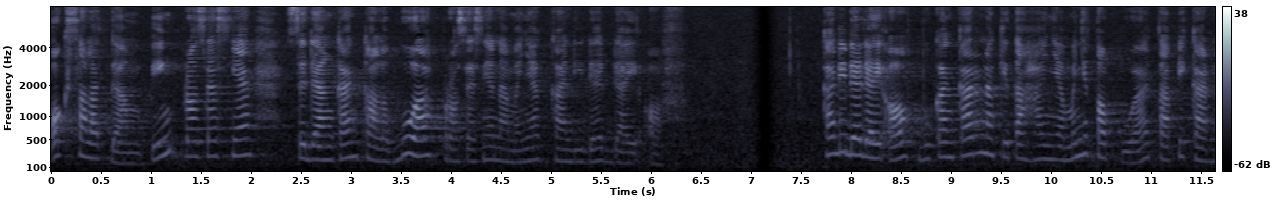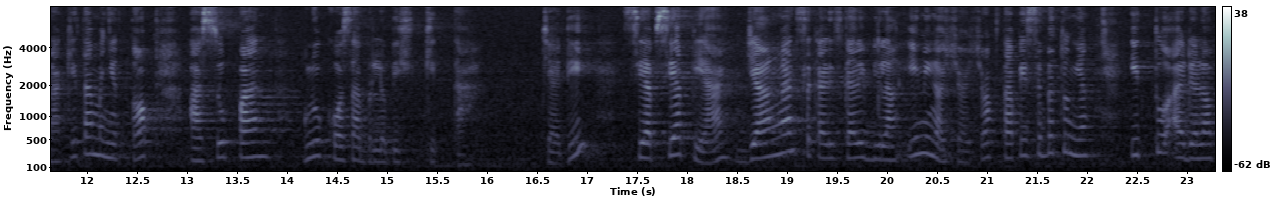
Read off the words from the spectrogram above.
oksalat dumping prosesnya, sedangkan kalau buah prosesnya namanya candida die off. Candida die off bukan karena kita hanya menyetop buah, tapi karena kita menyetop asupan glukosa berlebih kita. Jadi siap-siap ya, jangan sekali-sekali bilang ini nggak cocok, tapi sebetulnya itu adalah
